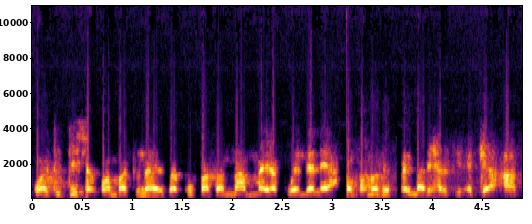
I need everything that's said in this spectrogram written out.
kuhakikisha kwamba tunaweza kupata namna ya kuendelea. Kwa mfano, the Primary Health Care Act,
